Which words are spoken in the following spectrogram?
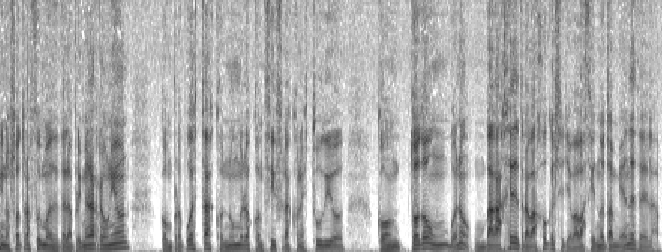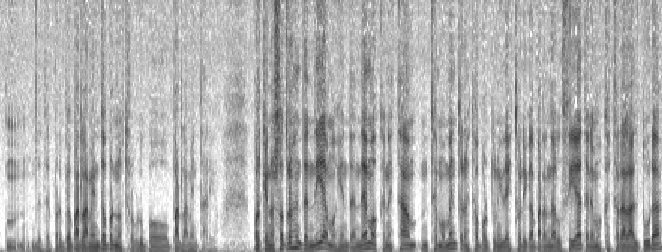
y nosotras fuimos desde la primera reunión con propuestas, con números, con cifras, con estudios, con todo un, bueno, un bagaje de trabajo que se llevaba haciendo también desde, la, mm, desde el propio Parlamento por nuestro grupo parlamentario. Porque nosotros entendíamos y entendemos que en este momento, en esta oportunidad histórica para Andalucía, tenemos que estar a la altura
